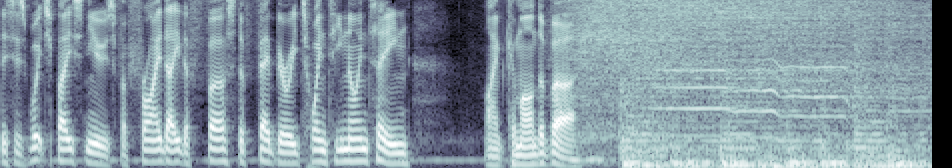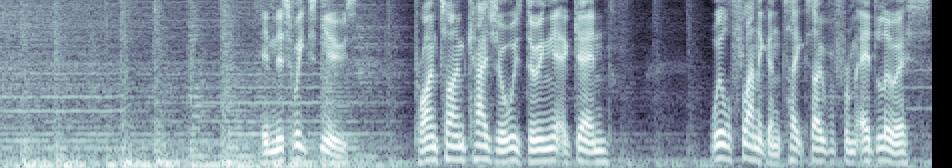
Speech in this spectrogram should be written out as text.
This is Witchspace News for Friday the 1st of February 2019. I'm Commander Buur. In this weeks news Primetime Casual is doing it again Will Flanagan takes over from Ed Lewis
